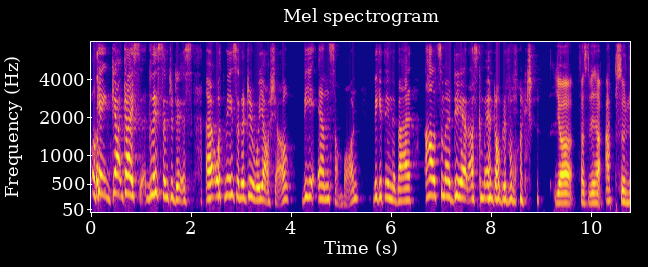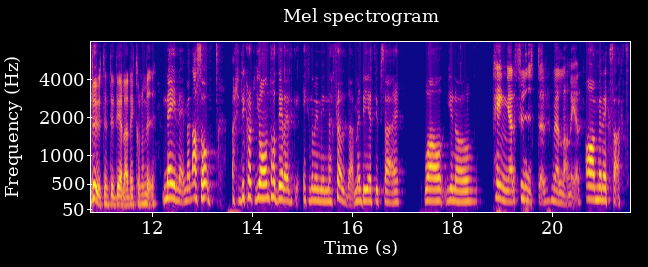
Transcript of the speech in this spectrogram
okej gu- guys, listen to this. Uh, åtminstone du och jag Xiao, vi är ensambarn. Vilket innebär allt som är deras kommer en dag bli vårt. Ja, fast vi har absolut inte delad ekonomi. Nej nej men alltså. Det är klart jag inte har delad ekonomi med mina föräldrar. Men det är typ så här. Well you know. Pengar flyter mellan er. Ja men exakt.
